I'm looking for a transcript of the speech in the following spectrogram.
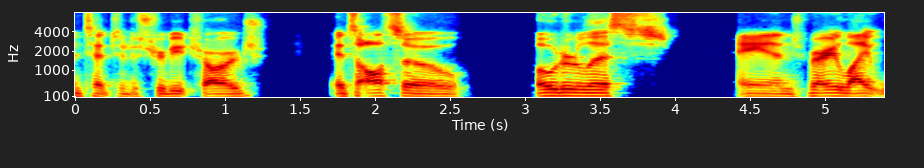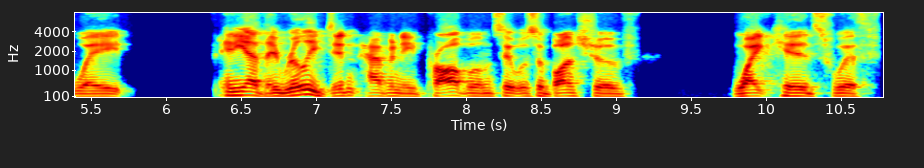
intent to distribute charge. It's also odorless and very lightweight. And yeah, they really didn't have any problems. It was a bunch of white kids with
